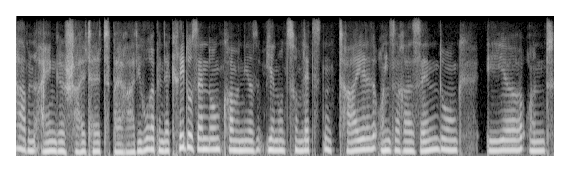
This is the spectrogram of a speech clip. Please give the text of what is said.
Sie haben eingeschaltet bei Radio Horeb. In der Credo-Sendung kommen wir nun zum letzten Teil unserer Sendung Ehe und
